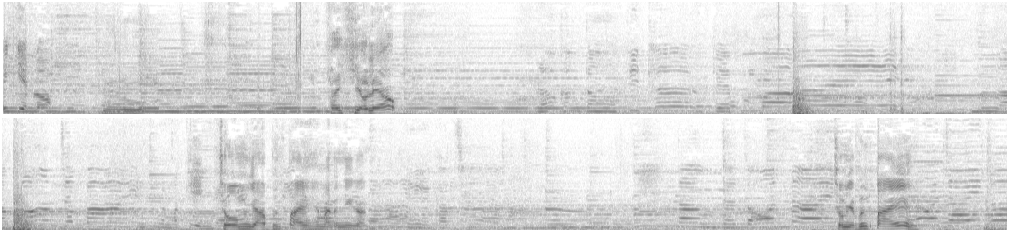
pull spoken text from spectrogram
ไม่เก็บเหรอ ไม่รู้ ไฟเขียวแล้วเราคำตอบที่เธอเก็บไว้เมื่อพร้อมจะไปมันมาเก่งชมอย่าเพิ่งไปให้มันอันนี้ก่อนกับฉันตั้งแต่ตอนไหนชมอย่าเพิ่งไปหัวใจเธอ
